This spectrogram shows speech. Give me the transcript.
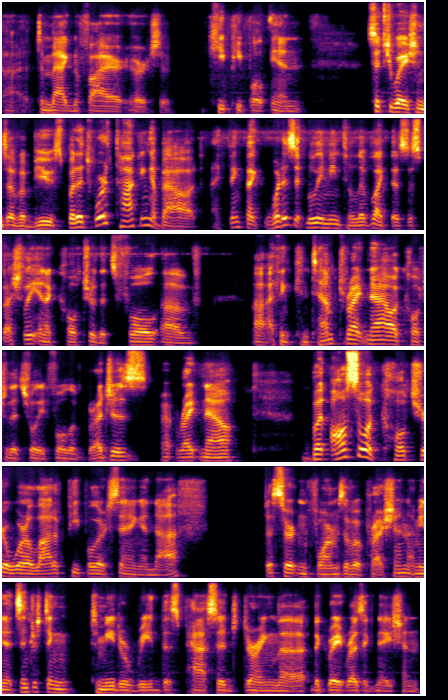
uh, to magnify or, or to keep people in situations of abuse, but it's worth talking about. I think like, what does it really mean to live like this, especially in a culture that's full of, uh, I think, contempt right now, a culture that's really full of grudges uh, right now, but also a culture where a lot of people are saying enough to certain forms of oppression. I mean, it's interesting to me to read this passage during the, the Great Resignation,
